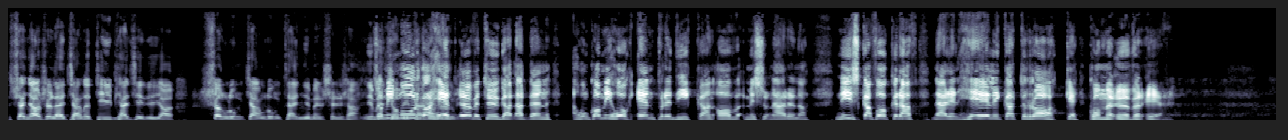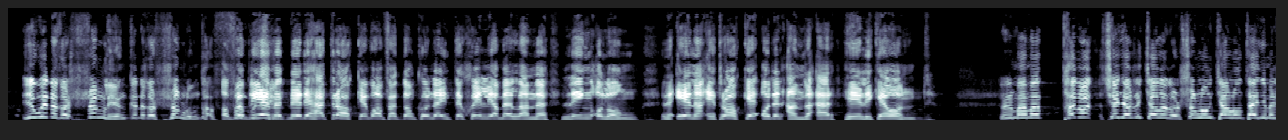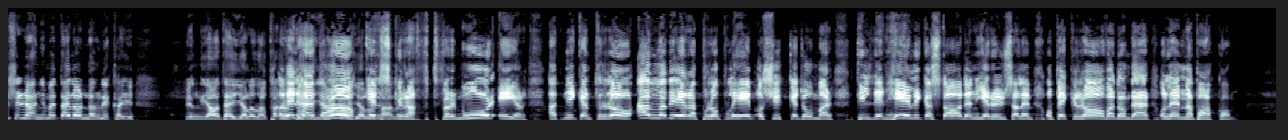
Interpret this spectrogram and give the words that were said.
宣教士来讲的第一篇信息叫“ så min mor var helt övertygad att den, hon kom ihåg en predikan av missionärerna. Ni ska få kraft när den heliga drake kommer över er. Problemet med den här draken var för att de kunde inte skilja mellan eh, ling och lång. Den ena är drake och den andra är helige ond. 他说宣教士教的都是圣龙降龙在你们身上，你们带着能力可以并要在耶路撒冷。他 Och 说 den 并 här 压到耶路 drakens 撒冷。 kraft förmår er att ni kan dra alla era problem och sjukdomar till den heliga staden Jerusalem och begrava dem där och lämna bakom.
